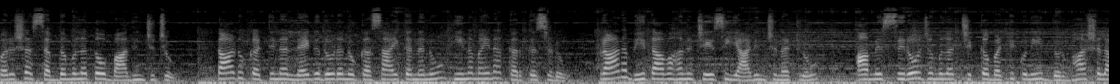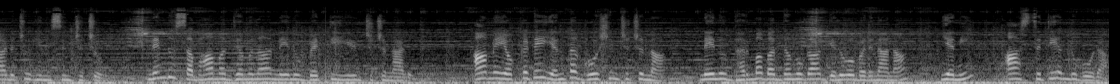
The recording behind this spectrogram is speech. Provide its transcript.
పరుష శబ్దములతో బాధించుచు తాడు కట్టిన లేగదూడను కసాయికన్నను హీనమైన కర్కసుడు ప్రాణభీతావహను చేసి యాడించునట్లు ఆమె శిరోజముల చిక్కబట్టికుని దుర్భాషలాడుచు హింసించుచు నిండు సభామధ్యమున నేను బెట్టి ఈడ్చుచున్నాడు. ఆమె ఒక్కటే ఎంత ఘోషించుచున్నా నేను ధర్మబద్ధముగా గెలువబడినానా? యని ఆ స్థితి అందు కూడా.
